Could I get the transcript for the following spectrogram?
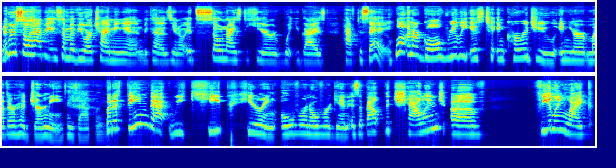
we're so happy some of you are chiming in because you know it's so nice to hear what you guys have to say. well, and our goal really is to encourage you in your motherhood journey. Exactly. But a theme that we keep hearing over and over again is about the challenge of feeling like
